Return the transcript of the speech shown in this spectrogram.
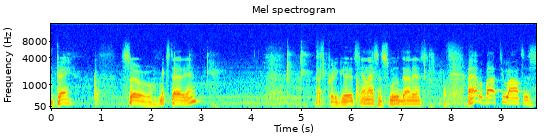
Okay, so mix that in. That's pretty good. See how nice and smooth that is? I have about two ounces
